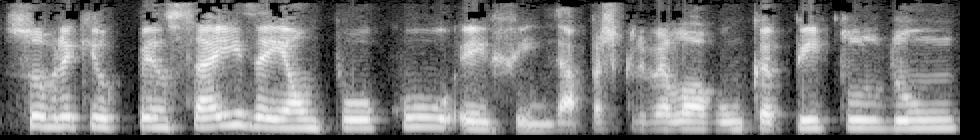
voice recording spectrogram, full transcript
sobre aquilo que pensei e daí é um pouco, enfim, dá para escrever logo um capítulo de um,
